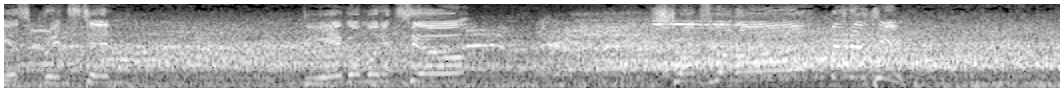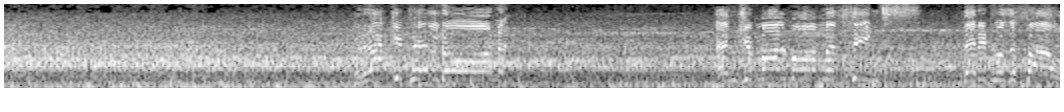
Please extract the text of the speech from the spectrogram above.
Here's Princeton. Diego Mauricio shrugs one off. Penalty. Rakip held on. And Jamal Mohammed thinks that it was a foul.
